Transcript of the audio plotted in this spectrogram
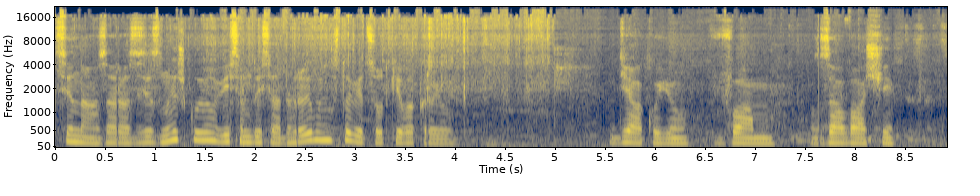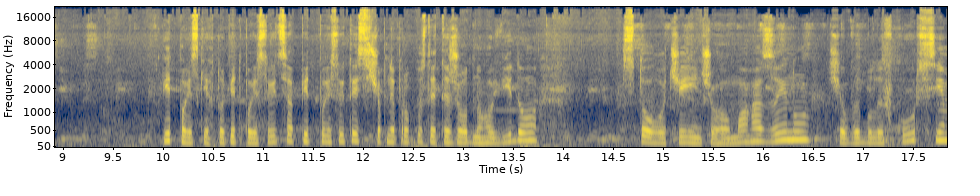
Ціна зараз зі знижкою 80 гривень, 100% акрил. Дякую вам за ваші підписки. Хто підписується, підписуйтесь, щоб не пропустити жодного відео з того чи іншого магазину, щоб ви були в курсі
